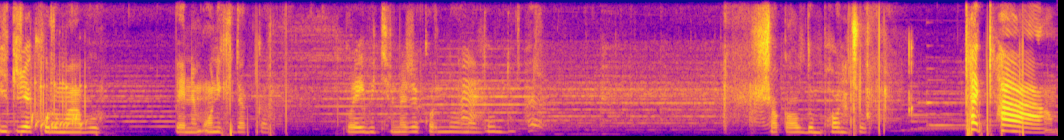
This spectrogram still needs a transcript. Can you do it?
İlk rekorum ha bu. Benim 12 dakika. Burayı bitirme rekorum normalde 14. Şak aldım panço. Takam.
